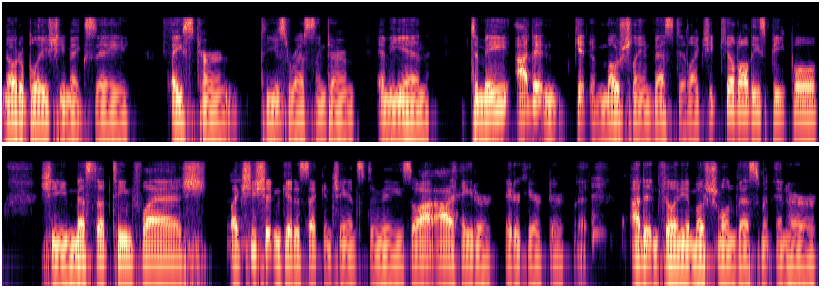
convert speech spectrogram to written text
notably, she makes a face turn, to use a wrestling term, in the end. To me, I didn't get emotionally invested. Like she killed all these people, she messed up Team Flash. Like she shouldn't get a second chance to me. So I, I hate her, hate her character. But I didn't feel any emotional investment in her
